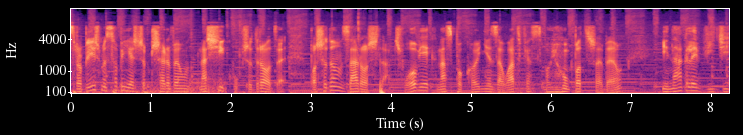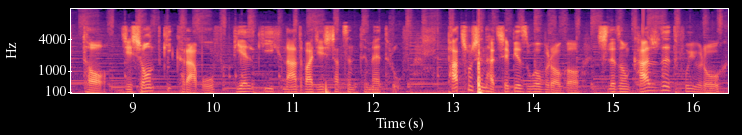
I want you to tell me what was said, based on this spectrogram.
Zrobiliśmy sobie jeszcze przerwę na siku przy drodze. Poszedłem w zarośla. Człowiek na spokojnie załatwia swoją potrzebę i nagle widzi to. Dziesiątki krabów, wielkich na 20 cm. Patrzą się na ciebie złowrogo, śledzą każdy twój ruch.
